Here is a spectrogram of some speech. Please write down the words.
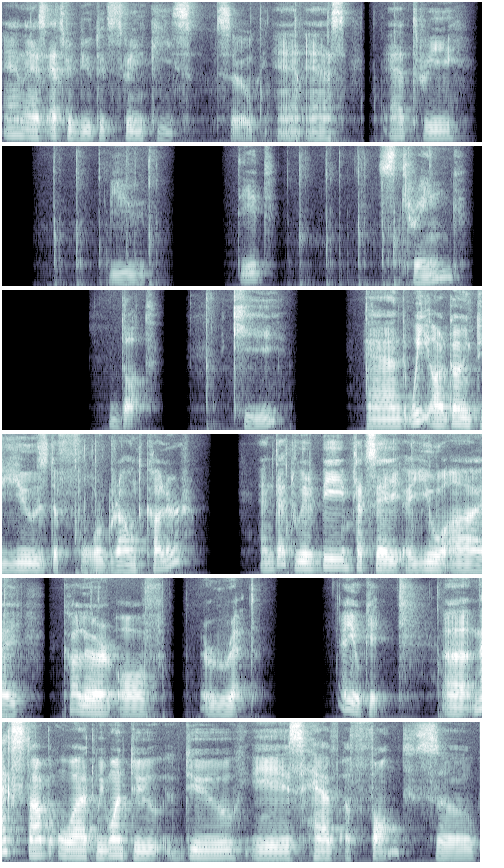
ns attributed string keys. So ns attributed string dot key and we are going to use the foreground color. And that will be let's say a UI color of red. Hey okay uh, next up what we want to do is have a font. So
